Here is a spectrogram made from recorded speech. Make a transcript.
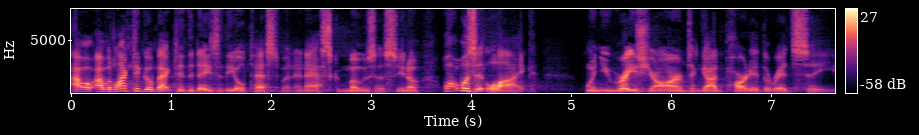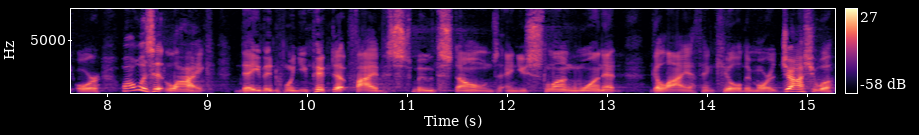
I, I would like to go back to the days of the Old Testament and ask Moses, you know, what was it like when you raised your arms and God parted the Red Sea? Or what was it like, David, when you picked up five smooth stones and you slung one at Goliath and killed him? Or Joshua,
